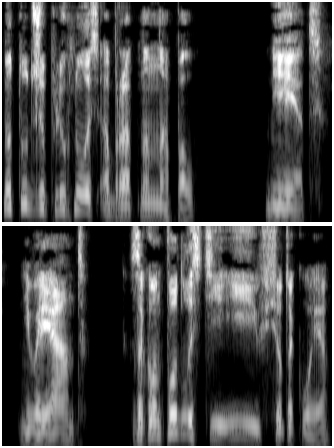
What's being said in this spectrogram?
но тут же плюхнулась обратно на пол. Нет, не вариант. Закон подлости и все такое.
